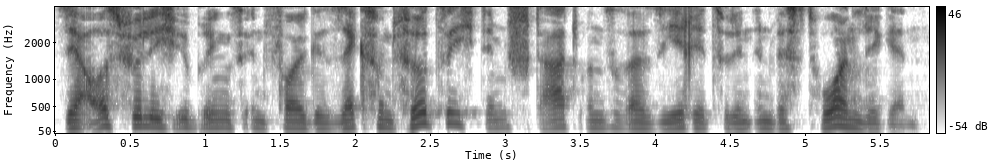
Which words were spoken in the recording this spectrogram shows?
Sehr ausführlich übrigens in Folge 46, dem Start unserer Serie zu den Investorenlegenden.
